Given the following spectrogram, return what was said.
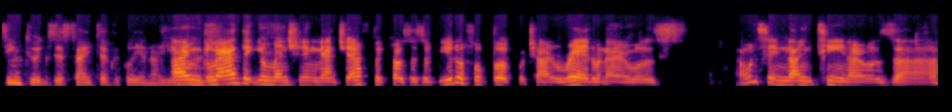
seem to exist scientifically in our universe. I'm glad that you're mentioning that, Jeff, because there's a beautiful book which I read when I was, I want to say 19. I was uh,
